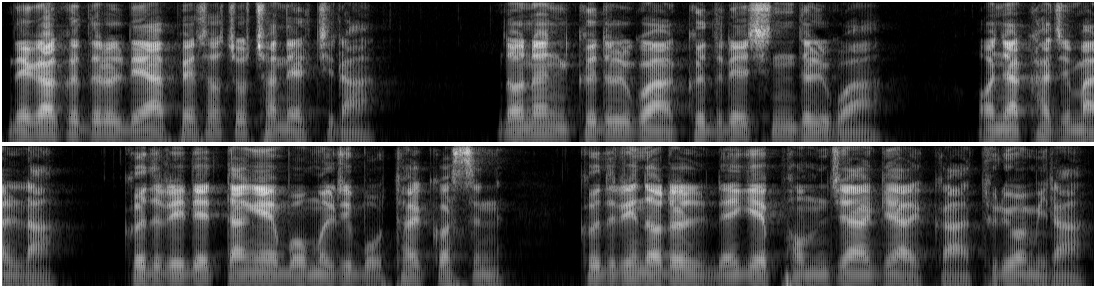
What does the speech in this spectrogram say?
내가 그들을 내 앞에서 쫓아낼지라. 너는 그들과 그들의 신들과 언약하지 말라. 그들이 내 땅에 머물지 못할 것은 그들이 너를 내게 범죄하게 할까 두려움이라.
